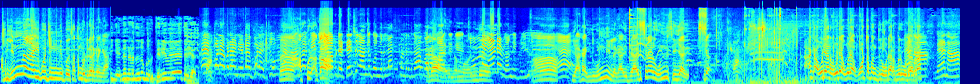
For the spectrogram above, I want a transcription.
அப்படி என்ன ஆகி போச்சு? நீங்க இப்போ சத்தம் போட்டு கிடக்குறீங்க? இங்க என்ன நடந்ததுன்னு உங்களுக்கு தெரியவே தெரியாது. அப்படி- அக்கா. நம்ம வந்து-? அக்கா இது ஒண்ணும் இல்லக்கா இப்படி அடிச்சனாலும் ஒண்ணும் செய்யாது. இங்க அக்கா ஓடியார ஓடியா ஓடியா. ஓட்டப்பந்தத்தில் ஓடியார மாதிரி ஓடியாரா வேணாம்.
